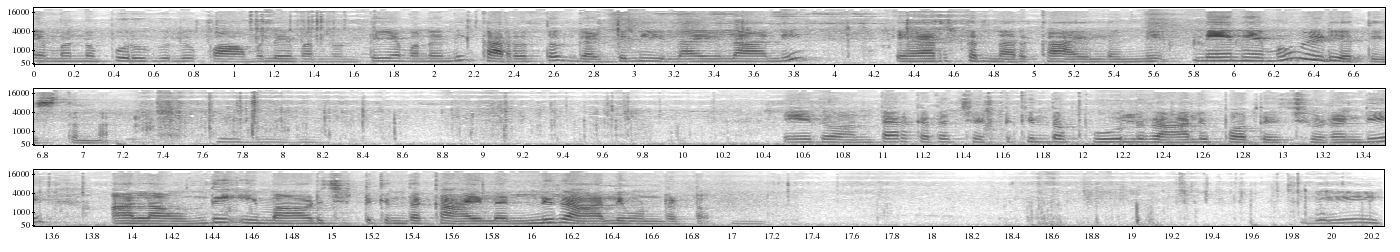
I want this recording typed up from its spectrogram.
ఏమన్నా పురుగులు పాములు ఏమన్నా ఉంటే ఏమన్నా కర్రతో గడ్డిని ఇలా ఇలా అని ఏరుతున్నారు కాయలన్నీ. నేనేమో వీడియో తీస్తున్నా. ఏదో అంటారు కదా చెట్టు కింద పూలు రాలిపోతాయి చూడండి. అలా ఉంది ఈ మామిడి చెట్టు కింద కాయలన్నీ రాలి ఉండటం. ఏయ్.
